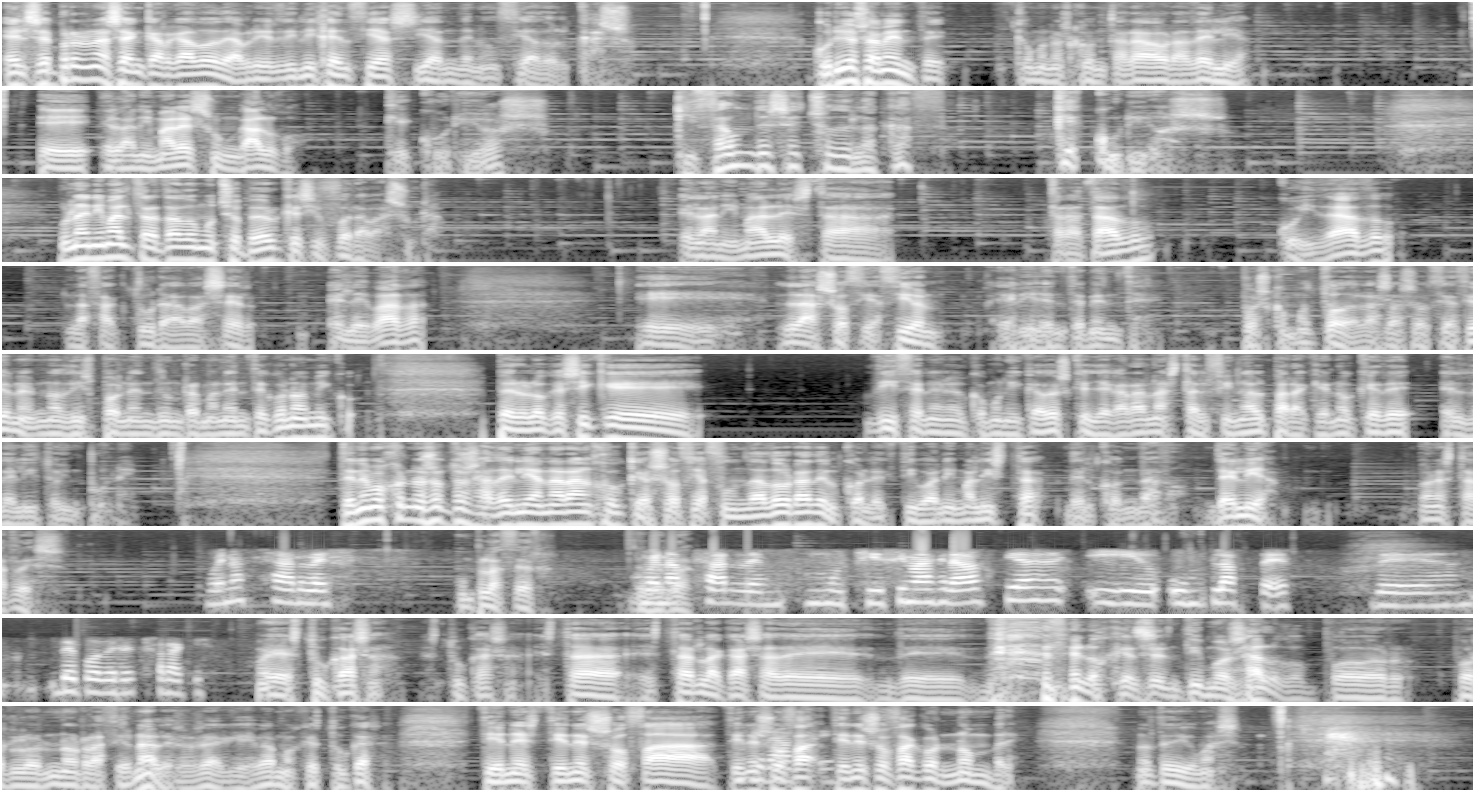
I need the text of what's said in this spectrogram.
El Seprona se ha encargado de abrir diligencias y han denunciado el caso. Curiosamente, como nos contará ahora Delia, eh, el animal es un galgo. Qué curioso. Quizá un desecho de la caza. Qué curioso. Un animal tratado mucho peor que si fuera basura. El animal está tratado, cuidado, la factura va a ser elevada. Eh, la asociación, evidentemente, pues como todas las asociaciones, no disponen de un remanente económico, pero lo que sí que dicen en el comunicado es que llegarán hasta el final para que no quede el delito impune. Tenemos con nosotros a Delia Naranjo, que es socia fundadora del colectivo animalista del Condado. Delia, buenas tardes. Buenas tardes. Un placer. Buenas verdad. tardes. Muchísimas gracias y un placer de, de poder estar aquí. Oye, es tu casa, es tu casa. Esta, esta es la casa de, de- de los que sentimos algo por, por los no racionales. O sea que vamos, que es tu casa. Tienes, tienes sofá, tienes sofá, Gracias. tienes sofá con nombre. No te digo más.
